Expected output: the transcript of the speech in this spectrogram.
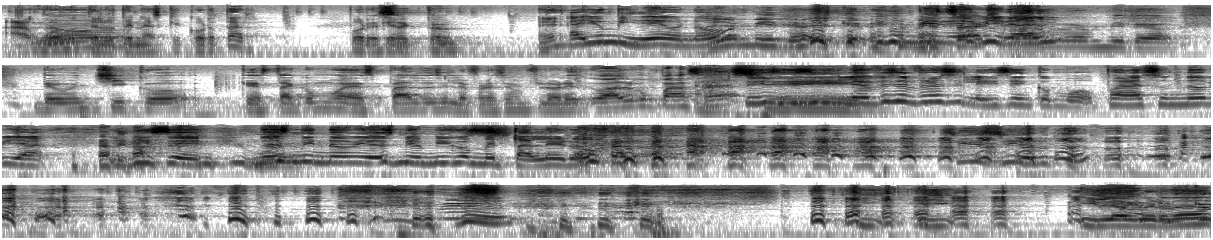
A huevo No. te lo tenías que cortar. Porque Exacto. ¿Eh? Hay un video, ¿no? Hay un video, es que me, Un me video está viral. un video de un chico que está como de espaldas y le ofrecen flores o algo pasa. Sí, sí, sí. Le ofrecen flores y le dicen como para su novia. Y dice, no es mi novia, es mi amigo metalero. Sí, es cierto. y, y- y la verdad,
